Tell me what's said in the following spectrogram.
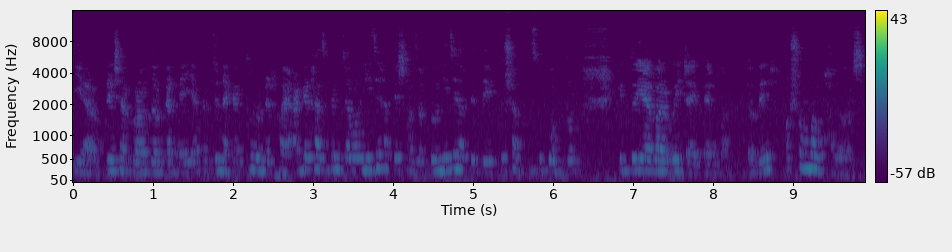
ইয়া প্রেশার করার দরকার নেই এক একজন এক এক ধরনের হয়। আগের হাজবেন্ড যেমন নিজে হাতে সাজাতো নিজে হাতে দেখতো সব কিছু করতো কিন্তু এ আবার ওই টাইপের না। তবে অসম্ভব ভালোবাসে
